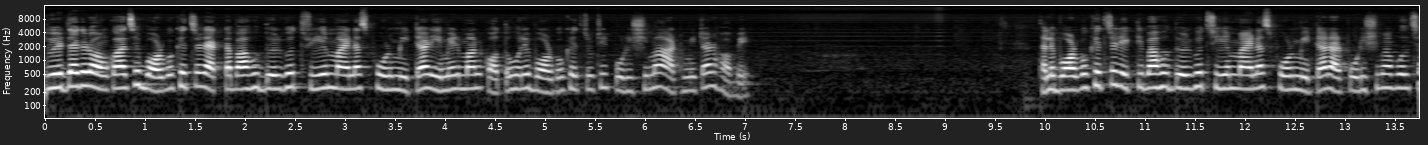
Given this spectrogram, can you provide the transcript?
দুয়ের দাগের অঙ্ক আছে, বর্গক্ষেত্রের একটা বাহুর দৈর্ঘ্য three M minus four meter M এর মান কত হলে বর্গক্ষেত্রটির পরিসীমা আট মিটার হবে? তাহলে বর্গক্ষেত্রের একটি বাহুর দৈর্ঘ্য three M minus four meter আর পরিসীমা বলছে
